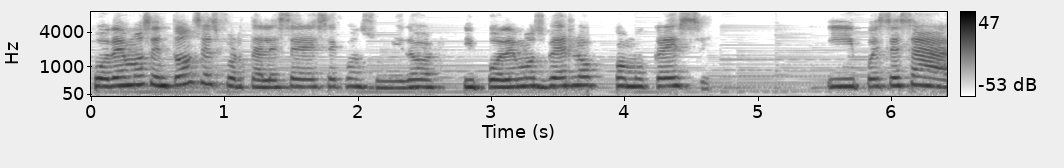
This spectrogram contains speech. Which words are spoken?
podemos entonces fortalecer ese consumidor y podemos verlo cómo crece. Y pues esa,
